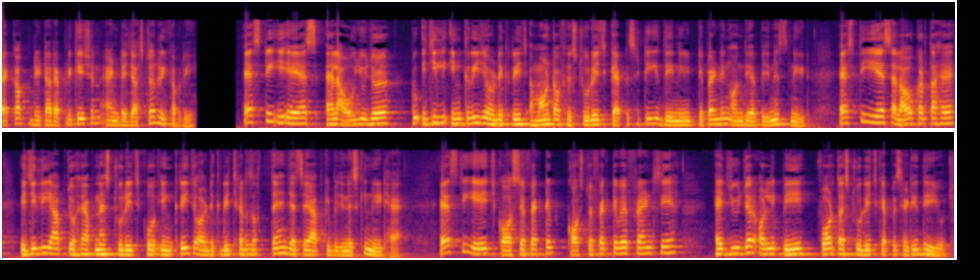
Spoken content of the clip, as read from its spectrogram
backup data replication and disaster recovery S T E S allow user to easily increase or decrease amount of storage capacity they need depending on their business need. S T S allow करता है। इजीली आप जो है अपना स्टोरेज को इंक्रीज और डिक्रीज कर सकते हैं, जैसे आपकी बिज़नेस की नीड है। S T H cost effective cost effective है फ्रेंड्स ये। As user only pay for the storage capacity they use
